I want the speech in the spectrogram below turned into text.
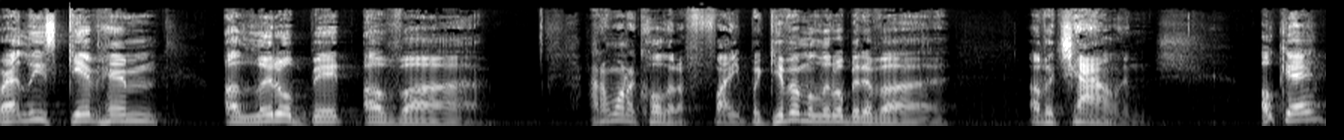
or at least give him a little bit of a. I don't want to call it a fight, but give him a little bit of a of a challenge. okay.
